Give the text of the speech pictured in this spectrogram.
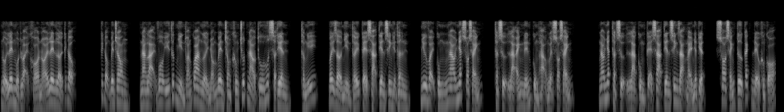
nổi lên một loại khó nói lên lời kích động. Kích động bên trong, nàng lại vô ý thức nhìn thoáng qua người nhóm bên trong không chút nào thu hút sở thiên, thầm nghĩ bây giờ nhìn thấy kệ xạ tiên sinh hiện thân, như vậy cùng ngao nhất so sánh, thật sự là ánh đến cùng hạo nguyệt so sánh. Ngao nhất thật sự là cùng kệ xạ tiên sinh dạng này nhân kiệt, so sánh tư cách đều không có.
